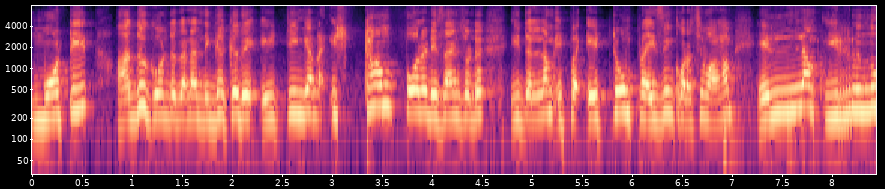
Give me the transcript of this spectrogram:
മോട്ടീവ് അതുകൊണ്ട് തന്നെ നിങ്ങൾക്കിത് എയ്റ്റീൻ ക്യാരറ്റ് ഇഷ്ടം പോലെ ഡിസൈൻസ് ഉണ്ട്. ഇതെല്ലാം ഇപ്പോൾ ഏറ്റവും പ്രൈസിങ് കുറച്ച് വാങ്ങാം. എല്ലാം ഇരുന്നൂറ്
